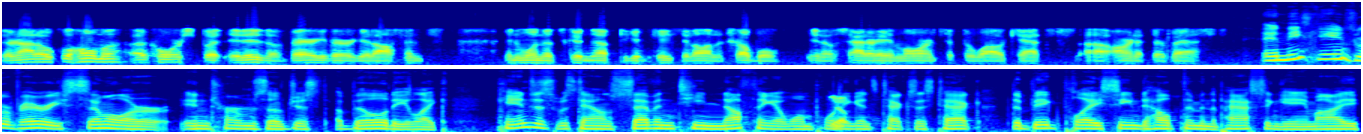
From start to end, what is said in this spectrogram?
They're not Oklahoma, of course, but it is a very very good offense and one that's good enough to give K State a lot of trouble. You know, Saturday in Lawrence if the Wildcats uh, aren't at their best. And these games were very similar in terms of just ability. Like Kansas was down 17 nothing at one point Yep. against Texas Tech. The big play seemed to help them in the passing game. I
